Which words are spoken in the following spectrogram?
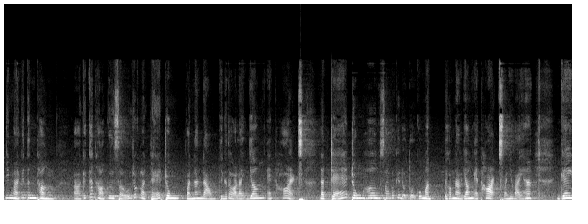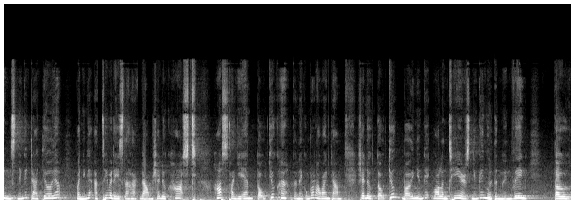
nhưng mà cái tinh thần à, cái cách họ cư xử rất là trẻ trung và năng động thì người ta gọi là young at heart là trẻ trung hơn so với cái độ tuổi của mình. Được không nào? Young at heart là như vậy ha. Games những cái trò chơi á và những cái activities là hoạt động sẽ được host host là gì em tổ chức ha. Từ này cũng rất là quan trọng. Sẽ được tổ chức bởi những cái volunteers những cái người tình nguyện viên từ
